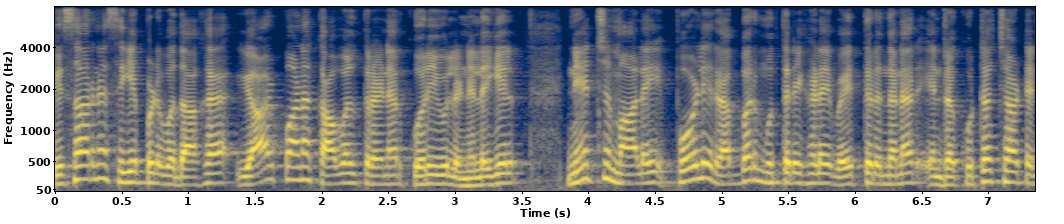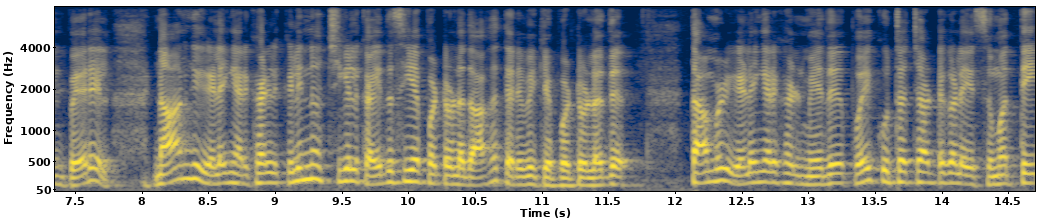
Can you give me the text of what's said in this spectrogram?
விசாரணை செய்யப்படுவதாக யாழ்ப்பாண காவல்துறையினர் கூறியுள்ள நிலையில் நேற்று மாலை போலி ரப்பர் முத்திரைகளை வைத்திருந்தனர் என்ற குற்றச்சாட்டின் பேரில் நான்கு இளைஞர்கள் கிளிநொச்சியில் கைது செய்யப்பட்டுள்ளதாக தெரிவிக்கப்பட்டுள்ளது. தமிழ் இளைஞர்கள் மீது பொய் குற்றச்சாட்டுகளை சுமத்தி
